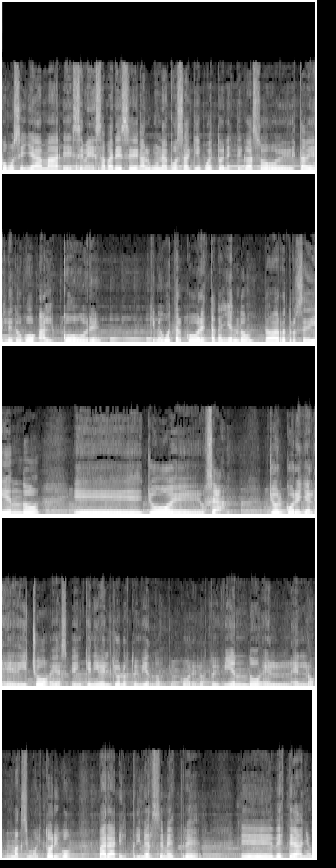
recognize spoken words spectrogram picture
¿cómo se llama? Eh, se me desaparece alguna cosa que he puesto, en este caso, eh, esta vez le tocó al cobre. Que me gusta el cobre, está cayendo, estaba retrocediendo. Eh, yo, o sea, yo el cobre ya les he dicho en qué nivel yo lo estoy viendo. Yo el cobre lo estoy viendo en, en los máximos históricos para el primer semestre de este año.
